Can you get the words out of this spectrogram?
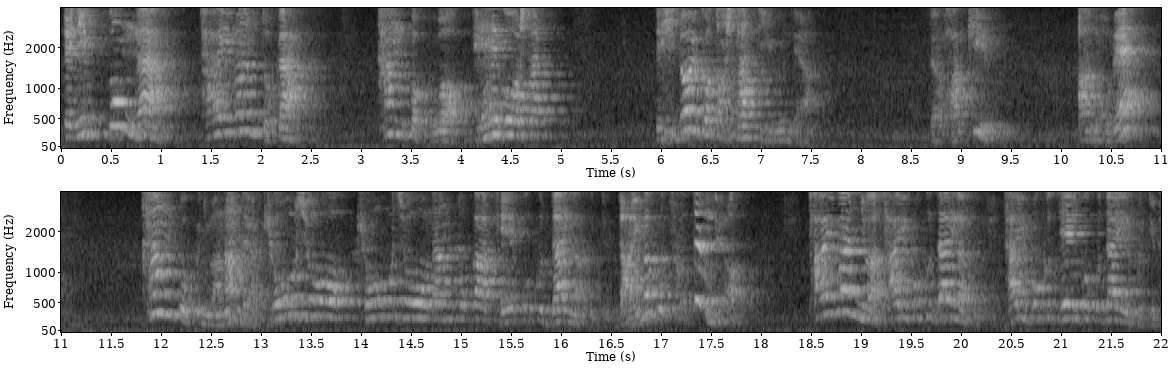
で日本が台湾とか韓国を併合した。でひどいことしたって言うんだよ。だからはっきり言う。あのね韓国にはなんだよ。教場教場なんとか帝国大学っていう大学作ってるんだよ。台湾には台北大学台北帝国大学っていう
